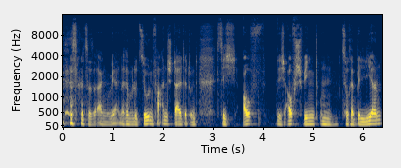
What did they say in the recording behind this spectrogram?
sozusagen, wer eine Revolution veranstaltet und sich auf sich aufschwingt, um zu rebellieren,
